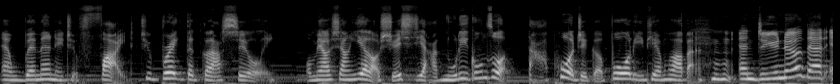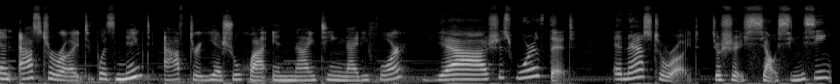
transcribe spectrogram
and women need to fight to break the glass ceiling. 我们要向叶老学习啊，努力工作，打破这个玻璃天花板。And do you know that an asteroid was named after 叶舒华 in 1994? Yeah, she's worth it. An asteroid 就是小行星，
